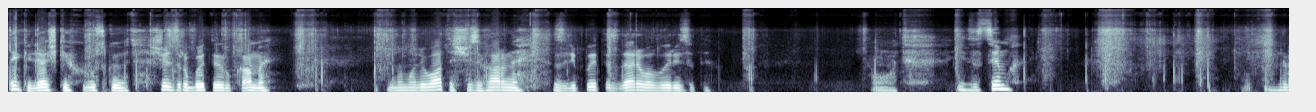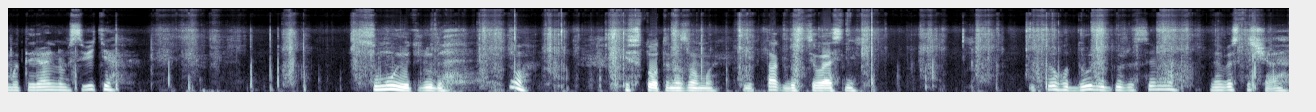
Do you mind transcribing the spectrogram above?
як гілячки хрускають, щось зробити руками, намалювати щось гарне, зліпити, з дерева вирізати. От. І за цим в нематеріальному світі сумують люди. Ну, істоти назвемо їх так, безтілесні. І цього дуже-дуже сильно не вистачає.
